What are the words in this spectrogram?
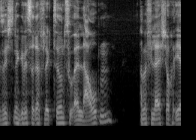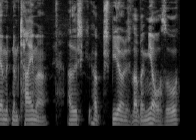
sich eine gewisse Reflexion zu erlauben, aber vielleicht auch eher mit einem Timer. Also ich habe Spieler und es war bei mir auch so.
